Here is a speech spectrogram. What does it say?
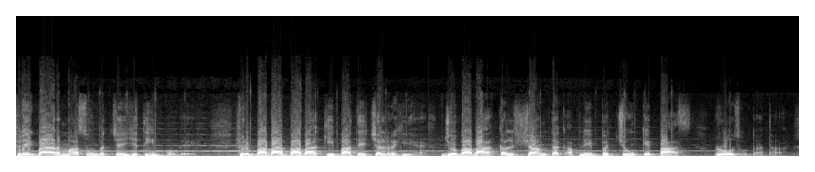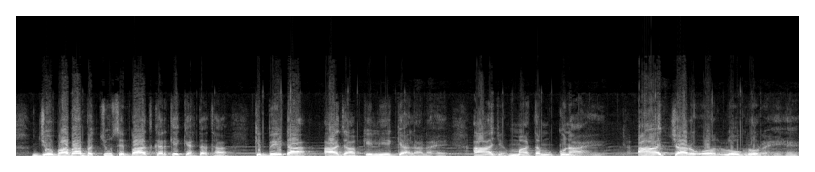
फिर एक बार मासूम बच्चे यतीम हो गए। फिर बाबा बाबा की बातें चल रही है। जो बाबा कल शाम तक अपने बच्चों के पास रोज होता था। जो बाबा बच्चों से बात करके कहता था कि, बेटा, आज आपके लिए क्या लाना है? आज मातम कुना है। आज चारों ओर लोग रो रहे हैं।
